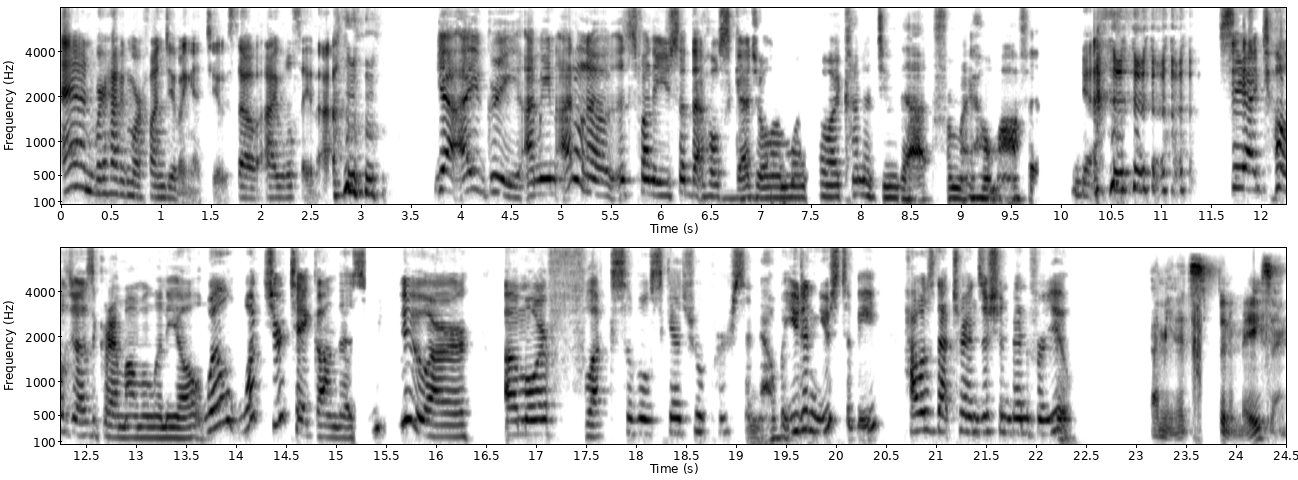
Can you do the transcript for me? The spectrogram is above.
and we're having more fun doing it too. So I will say that. yeah, I agree. I mean, I don't know. It's funny you said that whole schedule. I'm like, oh, I kind of do that from my home office. Yeah. See, I told you as a grandma millennial. Well, what's your take on this? You are a more flexible schedule person now, but you didn't used to be. How has that transition been for you? I mean, it's been amazing.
